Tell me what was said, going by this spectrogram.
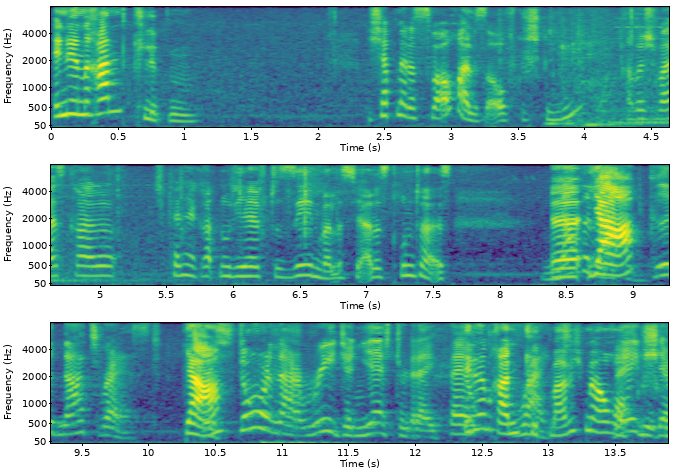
In den Randklippen. Ich habe mir das zwar auch alles aufgeschrieben, aber ich weiß gerade, ich kann ja gerade nur die Hälfte sehen, weil es hier alles drunter ist. Äh, ja. Ja. In den Randklippen habe ich mir auch aufgeschrieben.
